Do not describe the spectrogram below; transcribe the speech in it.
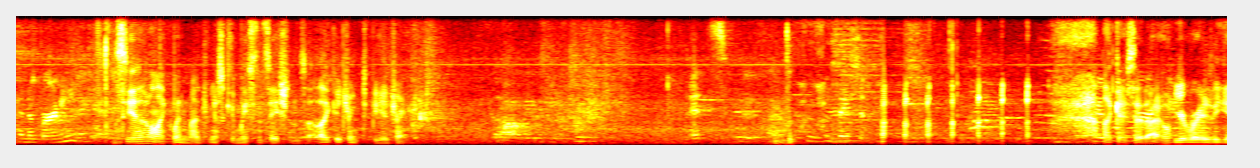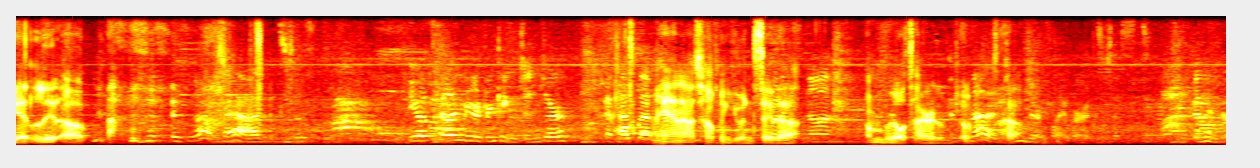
kind of burny. See, I don't like when my drinks give me sensations. I like a drink to be a drink. It's it's a sensation. Like I said, I hope you're ready to get lit up. It's not bad. It's just you know, it's kind of like when you're drinking ginger. It has that. Man, I was hoping you wouldn't say that. It's not. I'm real tired of, It's of not a ginger flavor. It's just vinegary.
